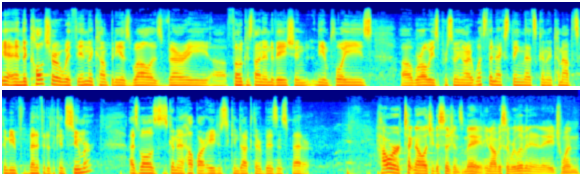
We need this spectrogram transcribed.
Yeah, and the culture within the company as well is very uh, focused on innovation. The employees uh, we're always pursuing all right what's the next thing that's going to come out that's going to be for the benefit of the consumer as well as is going to help our agents to conduct their business better? How are technology decisions made? You know obviously we're living in an age when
